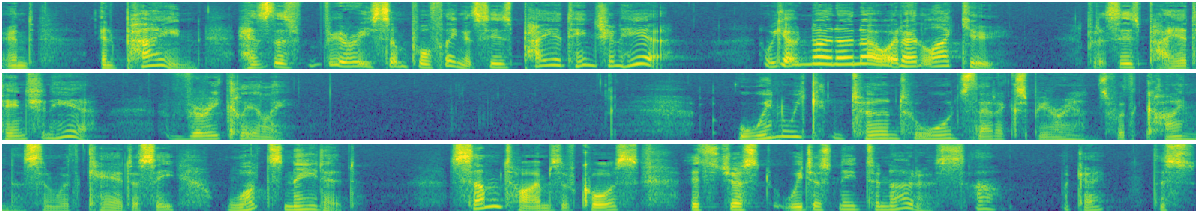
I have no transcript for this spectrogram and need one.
And, and pain has this very simple thing. It says, pay attention here. We go, no, no, no, I don't like you. But it says, pay attention here, very clearly. When we can turn towards that experience with kindness and with care to see what's needed, sometimes, of course, it's just, we just need to notice, Ah, okay, this,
